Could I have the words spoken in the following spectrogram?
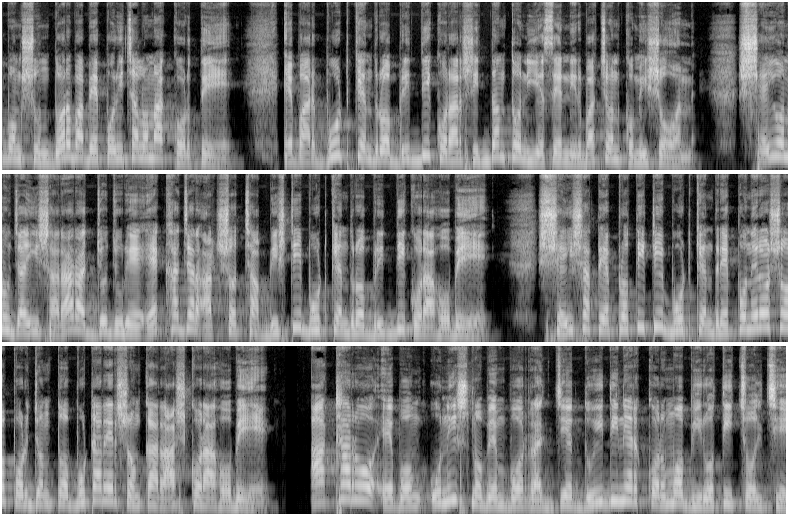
এবং সুন্দরভাবে পরিচালনা করতে। এবার বুট কেন্দ্র বৃদ্ধি করার সিদ্ধান্ত নিয়েছে নির্বাচন কমিশন। সেই অনুযায়ী সারা রাজ্য জুড়ে এক হাজার আটশো ছাব্বিশটি বুট কেন্দ্র বৃদ্ধি করা হবে। সেই সাথে প্রতিটি বুট কেন্দ্রে পনেরোশো পর্যন্ত বুটারের সংখ্যা হ্রাস করা হবে। আঠারো এবং উনিশ নভেম্বর রাজ্যে দুই দিনের কর্মবিরতি চলছে।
